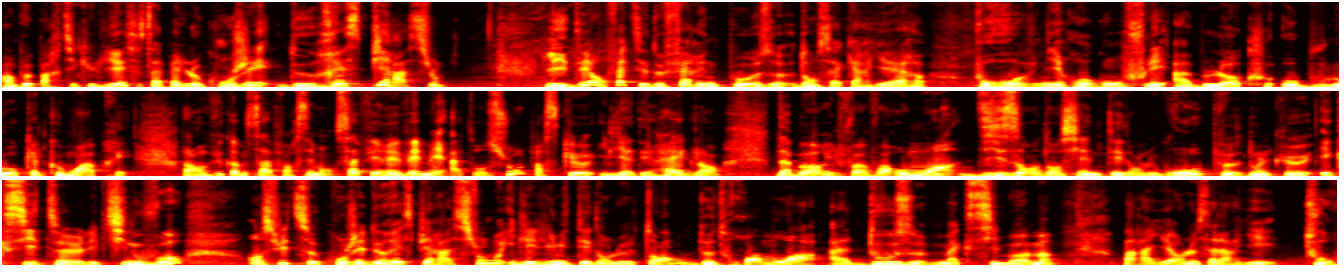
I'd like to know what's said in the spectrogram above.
un peu particulier, ça s'appelle le congé de respiration. L'idée, en fait, c'est de faire une pause dans sa carrière pour revenir regonfler à bloc au boulot quelques mois après. Alors, vu comme ça, forcément, ça fait rêver, mais attention parce qu'il y a des règles. hein. D'abord, il faut avoir au moins 10 ans d'ancienneté dans le groupe, donc euh, excite euh, les petits nouveaux. Ensuite, ce congé de respiration, il est limité dans le temps, de 3 mois à 12 maximum. Par ailleurs, le salarié tou-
